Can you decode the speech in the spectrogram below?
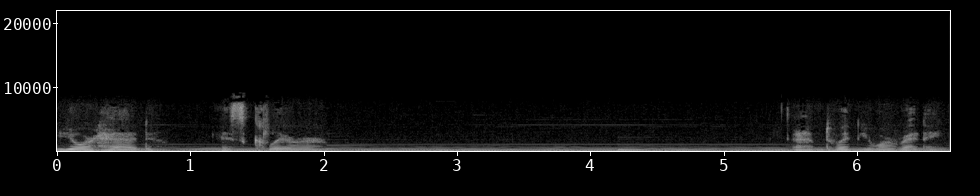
Your head is clearer. And when you are ready,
